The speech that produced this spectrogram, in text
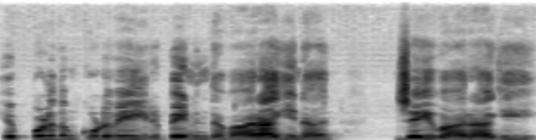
எப்பொழுதும் கூடவே இருப்பேன் இந்த வாராகி நான். ஜெய் வாராகி.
